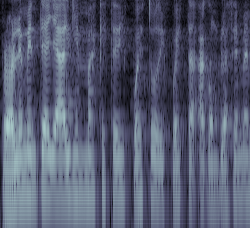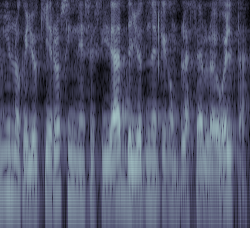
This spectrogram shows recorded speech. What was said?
Probablemente haya alguien más que esté dispuesto o dispuesta a complacerme a mí en lo que yo quiero sin necesidad de yo tener que complacerlo de vuelta.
